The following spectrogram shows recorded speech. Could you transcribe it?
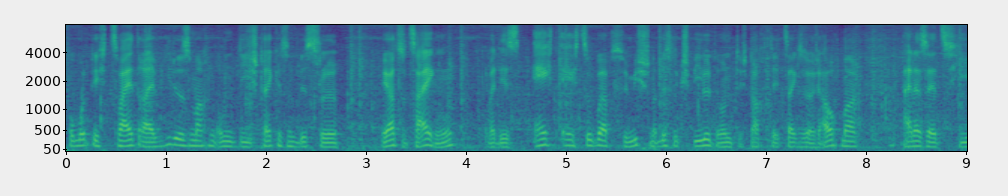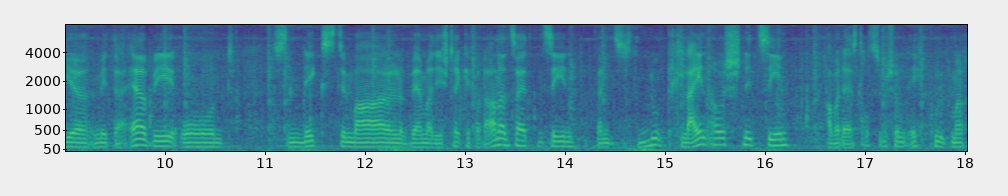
vermutlich zwei, drei Videos machen, um die Strecke so ein bisschen ja, zu zeigen. Weil die ist echt, echt super. Ich habe für mich schon ein bisschen gespielt und ich dachte, ich zeige es euch auch mal. Einerseits hier mit der RB und das nächste Mal werden wir die Strecke von der anderen Seite sehen. Wir werden nur einen kleinen Ausschnitt sehen, aber der ist trotzdem schon echt cool gemacht.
